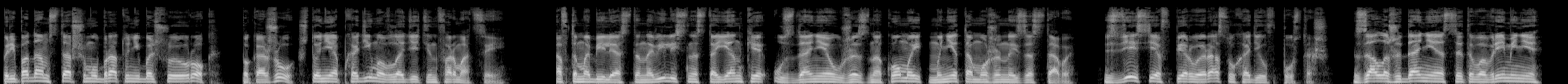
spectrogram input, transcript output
Преподам старшему брату небольшой урок, покажу, что необходимо владеть информацией. Автомобили остановились на стоянке у здания уже знакомой мне таможенной заставы. Здесь я в первый раз уходил в пустошь. Зал ожидания с этого времени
